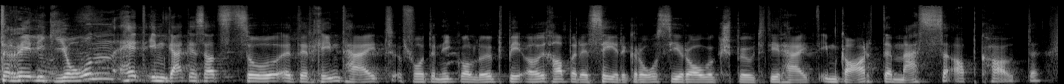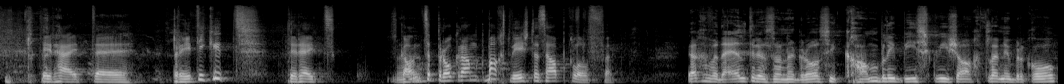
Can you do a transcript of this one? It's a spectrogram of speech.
Die Religion hat im Gegensatz zu der Kindheit von der Nicole Löb bei euch aber eine sehr große Rolle gespielt. Ihr habt im Garten Messen abgehalten, ihr habt äh, predigt, ihr habt das ganze Programm gemacht. Wie ist das abgelaufen? Ja, ich habe von den Eltern so eine grosse Kambli-Biskuit-Schachtel bekommen.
